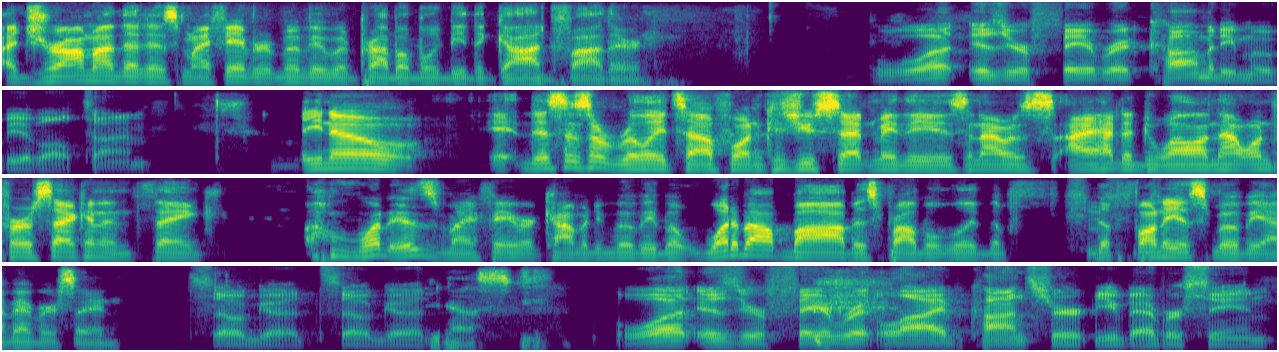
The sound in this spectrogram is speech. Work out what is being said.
A drama that is my favorite movie would probably be The Godfather. What is your favorite comedy movie of all time? You know, it, this is a really tough one because you sent me these, and I was I had to dwell on that one for a second and think, what is my favorite comedy movie? But what about Bob is probably the the funniest movie I've ever seen. So good, so good. Yes. What is your favorite live concert you've ever seen?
